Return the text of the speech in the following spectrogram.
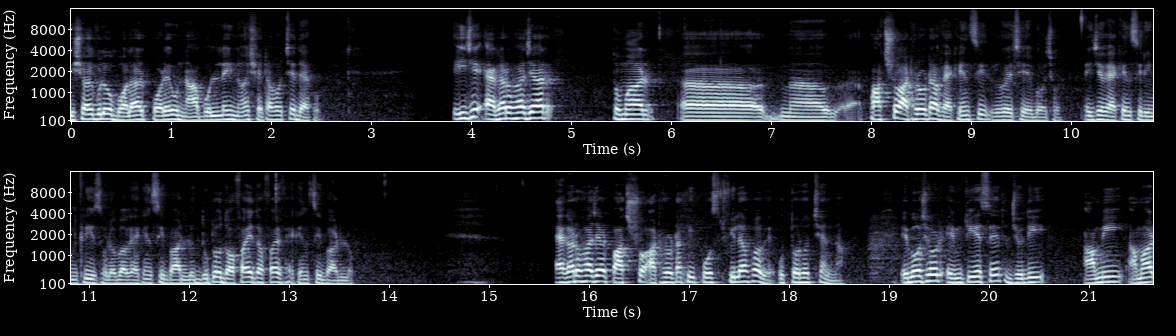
বিষয়গুলো বলার পরেও না বললেই নয়, সেটা হচ্ছে দেখো, এই যে এগারো হাজার তোমার পাঁচশো আঠেরোটা ভ্যাকেন্সি রয়েছে এবছর, এই যে ভ্যাকেন্সির ইনক্রিজ হলো বা ভ্যাকেন্সি বাড়লো, দুটো দফায় দফায় ভ্যাকেন্সি বাড়লো। এগারো হাজার পাঁচশো আঠেরোটা কি পোস্ট ফিল আপ হবে? উত্তর হচ্ছে না। এবছর এমটিএসের যদি আমি আমার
